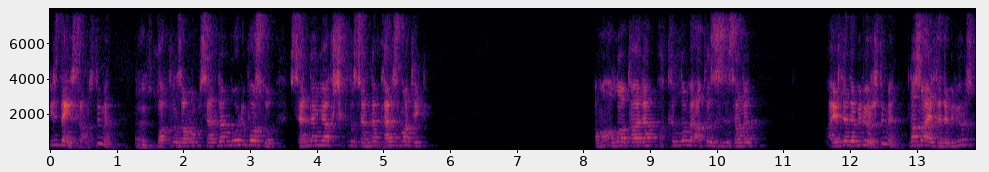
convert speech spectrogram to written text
Biz de insanız değil mi? Evet. Baktığın zaman senden boylu poslu, senden yakışıklı, senden karizmatik. Ama Allahu Teala akıllı ve akılsız insanı ayırt edebiliyoruz değil mi? Nasıl ayırt edebiliyoruz?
